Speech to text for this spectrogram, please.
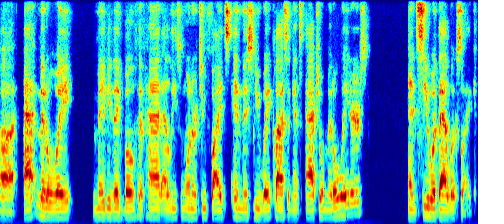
uh at middleweight. Maybe they both have had at least one or two fights in this new weight class against actual middleweighters and see what that looks like.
